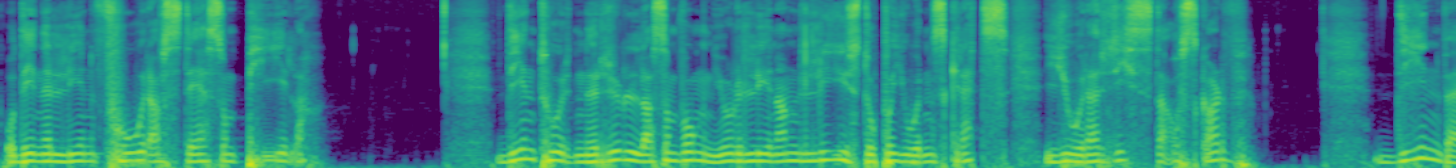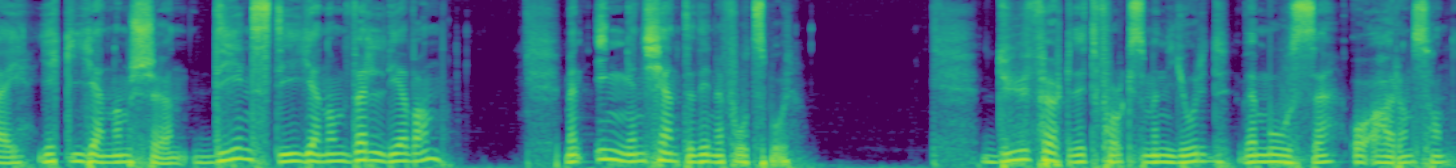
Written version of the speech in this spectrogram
og dine lyn for av sted som piler. Din torden rulla som vognhjul, lynene lyste opp på jordens krets, jorda rista og skalv. Din vei gikk gjennom sjøen, din sti gjennom veldige vann, men ingen kjente dine fotspor. Du førte ditt folk som en jord ved Mose og Arons hånd.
